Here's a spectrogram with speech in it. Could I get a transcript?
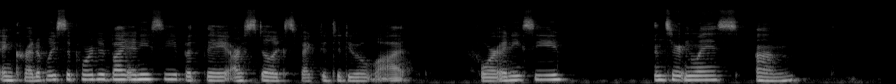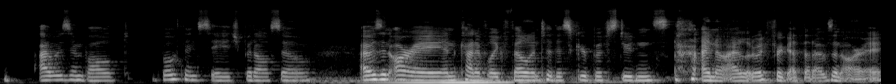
incredibly supported by NEC but they are still expected to do a lot for NEC in certain ways. Um, I was involved both in Sage, but also I was an RA and kind of like fell into this group of students. I know I literally forget that I was an RA.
